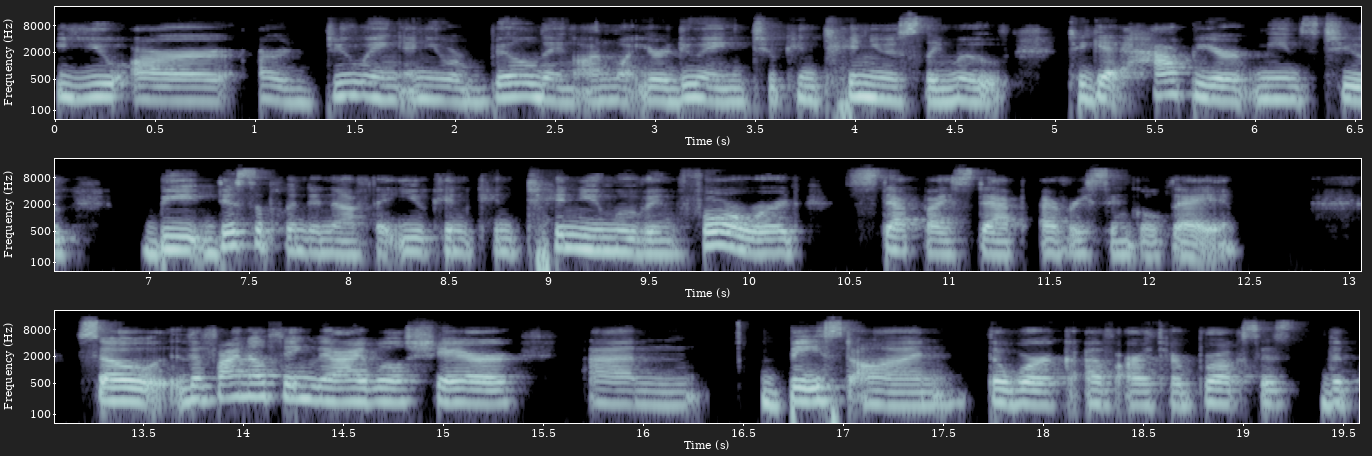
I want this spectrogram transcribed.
you are are doing and you are building on what you're doing to continuously move. To get happier means to be disciplined enough that you can continue moving forward step by step every single day. So, the final thing that I will share um, based on the work of Arthur Brooks is the,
